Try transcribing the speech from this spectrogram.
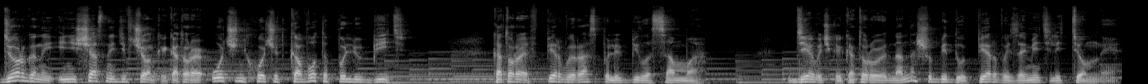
Дерганой и несчастной девчонкой, которая очень хочет кого-то полюбить. Которая в первый раз полюбила сама. Девочкой, которую на нашу беду первой заметили темные.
